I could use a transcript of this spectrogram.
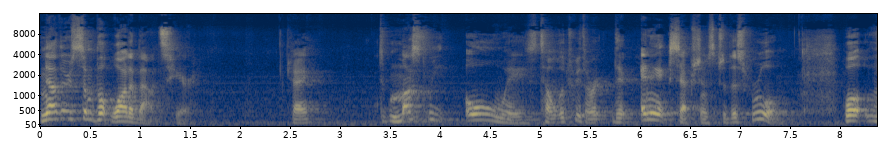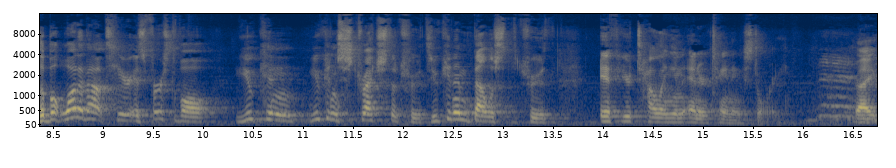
Now there's some but whatabouts here. Okay? Must we always tell the truth? Are there any exceptions to this rule? Well, the but whatabouts here is first of all, you can you can stretch the truth, you can embellish the truth if you're telling an entertaining story, right?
